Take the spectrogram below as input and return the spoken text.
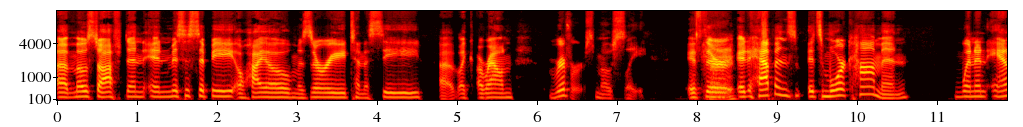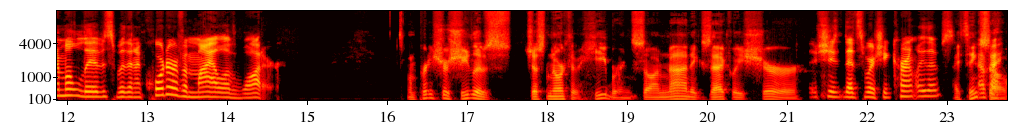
uh, most often in Mississippi, Ohio, Missouri, Tennessee, uh, like around rivers mostly. If there, Okay. it happens, it's more common when an animal lives within a quarter of a mile of water. I'm pretty sure she lives just north of Hebron, so I'm not exactly sure. She, that's where she currently lives. I think Okay. so.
